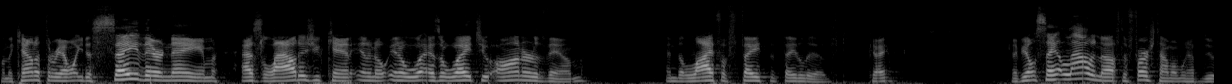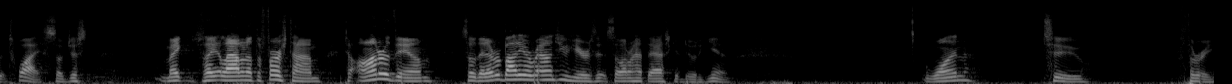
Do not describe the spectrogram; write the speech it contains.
On the count of three, I want you to say their name as loud as you can in a, in a, as a way to honor them and the life of faith that they lived. Okay? If you don't say it loud enough the first time, I'm going to have to do it twice. So just make say it loud enough the first time to honor them so that everybody around you hears it so I don't have to ask you to do it again. One, two, three.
